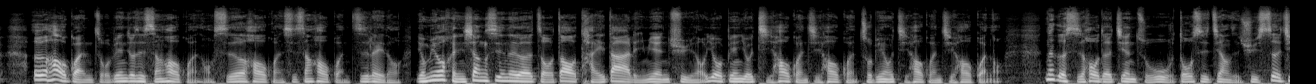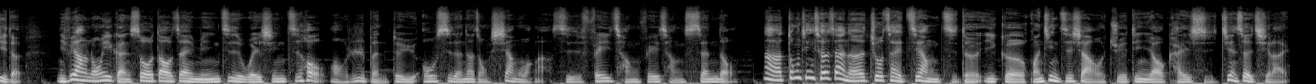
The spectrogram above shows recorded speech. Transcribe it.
二号馆左边就是三号馆哦，十二号馆、十三号馆之类的哦，有没有很像是那个走到台大里面去哦？右边有几号馆、几号馆，左边有几号馆、几号馆哦。那个时候的建筑物都是这样子去设计的，你非常容易感受到在明治维新之后哦，日本对于欧式的那种向往啊是非常非常深的哦。那东京车站呢，就在这样子的一个环境之下，我决定要开始建设起来。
